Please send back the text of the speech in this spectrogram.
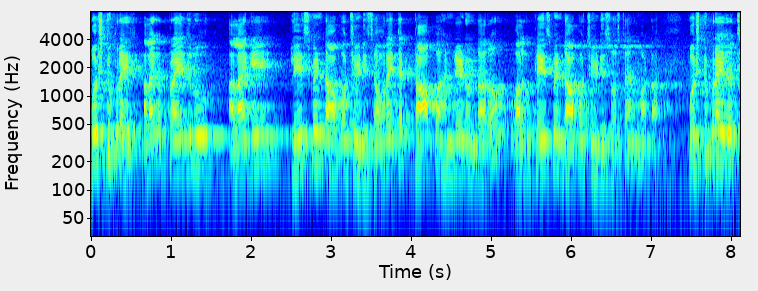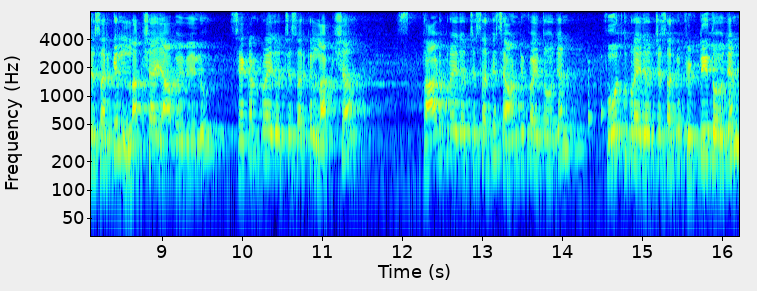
ఫస్ట్ ప్రైజ్ అలాగే ప్రైజులు అలాగే ప్లేస్మెంట్ ఆపర్చునిటీస్ ఎవరైతే టాప్ హండ్రెడ్ ఉంటారో వాళ్ళకి ప్లేస్మెంట్ ఆపర్చునిటీస్ వస్తాయన్నమాట. ఫస్ట్ ప్రైజ్ వచ్చేసరికి లక్ష యాభై వేలు. సెకండ్ ప్రైజ్ వచ్చేసరికి లక్ష. థర్డ్ ప్రైజ్ వచ్చేసరికి seventy five thousand. Fourth prize వచ్చేసరికి ఫిఫ్టీ థౌజండ్.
